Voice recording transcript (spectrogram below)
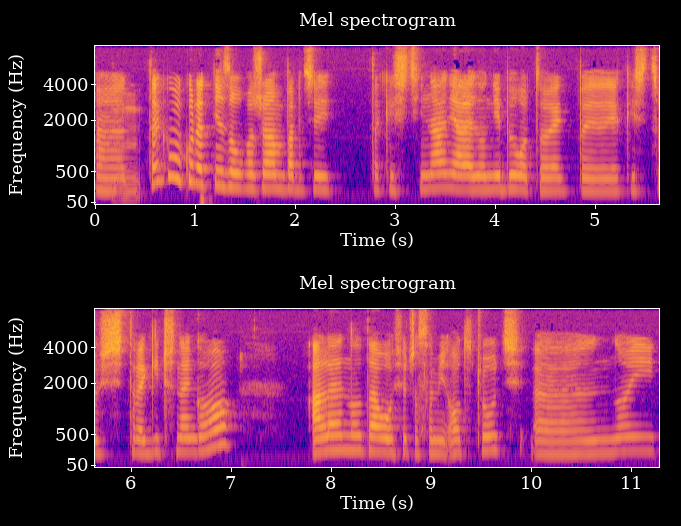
E, mm. Tego akurat nie zauważyłam, bardziej takie ścinanie, ale no nie było to jakby jakieś coś tragicznego, ale no dało się czasami odczuć. E, no i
